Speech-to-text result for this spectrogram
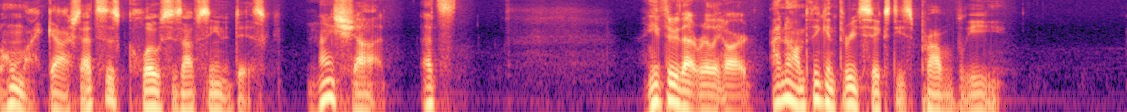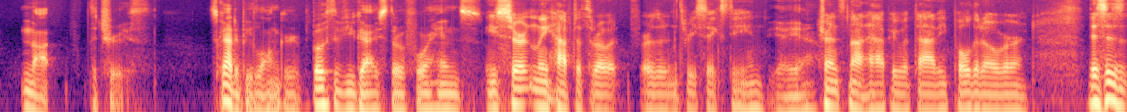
oh my gosh, that's as close as I've seen a disc. Nice shot. That's. He threw that really hard. I know I'm thinking 360 is probably not the truth. It's got to be longer. Both of you guys throw forehands. You certainly have to throw it further than 360. And Yeah, yeah. Trent's not happy with that. He pulled it over. This is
